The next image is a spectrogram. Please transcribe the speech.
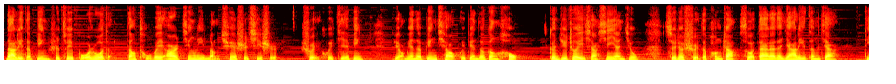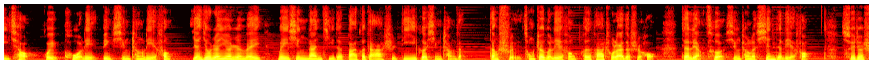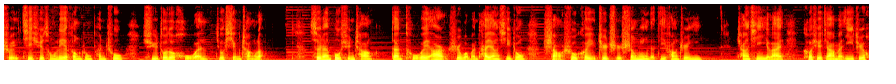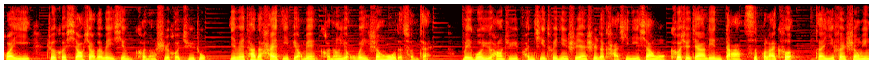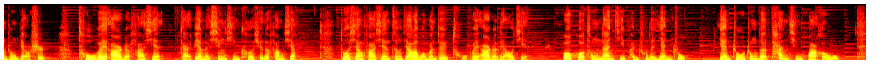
那里的冰是最薄弱的。当土卫二经历冷却时期时，水会结冰，表面的冰壳会变得更厚。根据这一项新研究，随着水的膨胀所带来的压力增加，地壳会破裂并形成裂缝。研究人员认为，卫星南极的巴格达是第一个形成的。当水从这个裂缝喷发出来的时候，在两侧形成了新的裂缝。随着水继续从裂缝中喷出，许多的虎纹就形成了。虽然不寻常，但土卫二是我们太阳系中少数可以支持生命的地方之一。长期以来，科学家们一直怀疑这颗小小的卫星可能适合居住，因为它的海底表面可能有微生物的存在。美国宇航局喷气推进实验室的卡西尼项目科学家琳达·斯普莱克在一份声明中表示：“土卫二的发现改变了行星科学的方向。多项发现增加了我们对土卫二的了解，包括从南极喷出的烟柱。”烟柱中的碳氢化合物，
